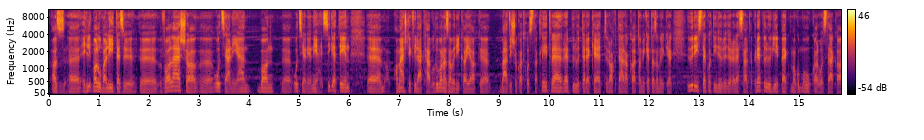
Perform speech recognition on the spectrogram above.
az uh, egy valóban létező vallás, a óceániánban, uh, óceánia néhány szigetén, a második világháborúban az amerikaiak bázisokat hoztak létre, repülőtereket, raktárakat, amiket az amerikaiak őriztek, ott időről leszálltak repülőgépek, magukkal hozták a,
